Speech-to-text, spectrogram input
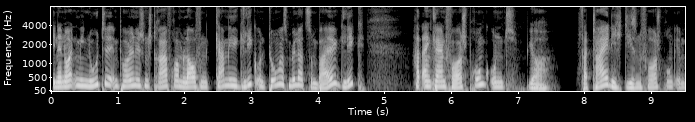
In der neunten Minute im polnischen Strafraum laufen Kamil Glick und Thomas Müller zum Ball. Glick hat einen kleinen Vorsprung und ja, verteidigt diesen Vorsprung im,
